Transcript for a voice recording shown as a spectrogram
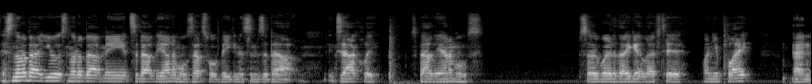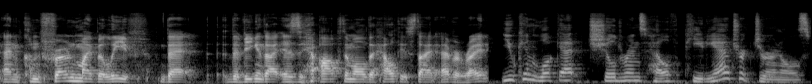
It's not about you, it's not about me, it's about the animals. That's what veganism's about. Exactly. It's about the animals. So where do they get left here? On your plate? And and confirmed my belief that the vegan diet is the optimal, the healthiest diet ever, right? You can look at children's health pediatric journals.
